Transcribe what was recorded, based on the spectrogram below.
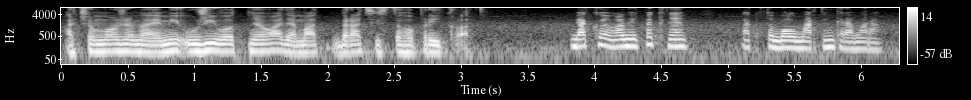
a čo môžeme aj my uživotňovať a mať, brať si z toho príklad. Ďakujem veľmi pekne. Tak to bol Martin Kramara.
